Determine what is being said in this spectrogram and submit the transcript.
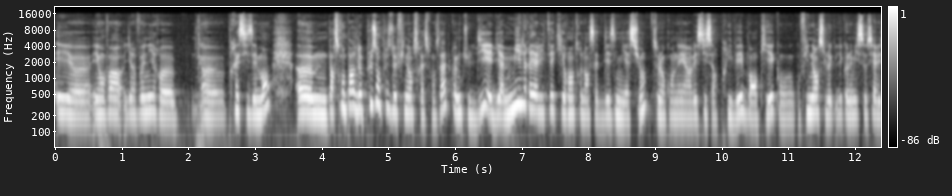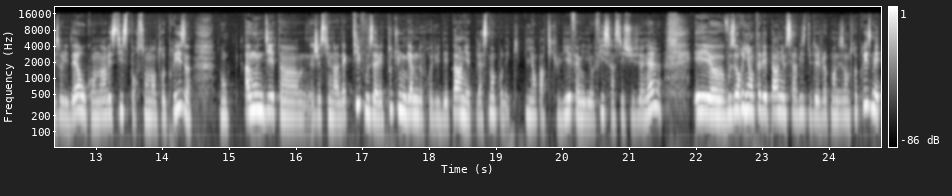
Et, euh, et, on va y revenir euh, euh, précisément, parce qu'on parle de plus en plus de finances responsables, comme tu le dis, et il y a mille réalités qui rentrent dans cette désignation, selon qu'on est investisseur privé, banquier, qu'on finance l'économie sociale et solidaire ou qu'on investisse pour son entreprise. Donc, Amundi est un gestionnaire Vous avez toute une gamme de produits d'épargne et de placement pour des clients particuliers, family office, institutionnels, et vous orientez l'épargne au service du développement des entreprises. Mais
